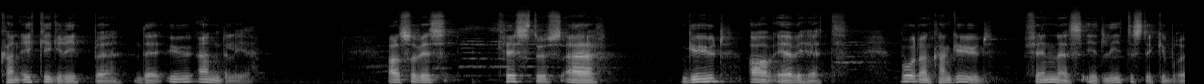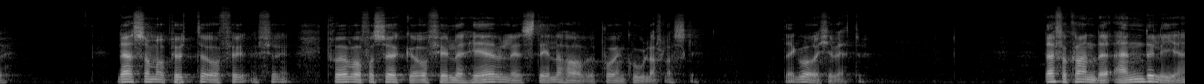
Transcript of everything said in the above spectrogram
kan ikke gripe det uendelige. Altså hvis Kristus er Gud av evighet, hvordan kan Gud finnes i et lite stykke brød? Det er som å putte og prøve å forsøke å fylle hele Stillehavet på en colaflaske. Det går ikke, vet du. Derfor kan det endelige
